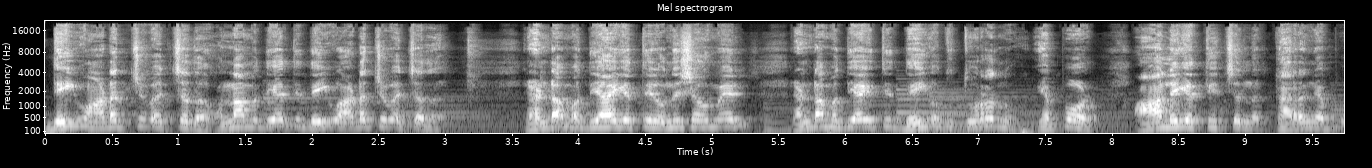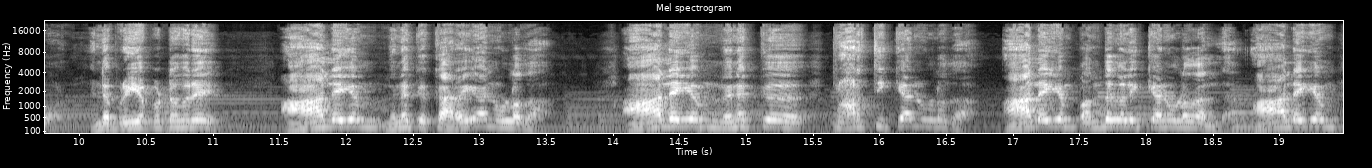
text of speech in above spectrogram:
ദൈവം അടച്ചു വെച്ചത്. ഒന്നാം അധ്യായത്തിൽ ദൈവം അടച്ചു വെച്ചത്. രണ്ടാം അധ്യായത്തിൽ ഒന്ന് ശവമേൽ രണ്ടാം അധ്യായത്തിൽ ദൈവം തുറന്നു. എപ്പോൾ? ആലയത്തിൽ ചെന്ന് കരഞ്ഞപ്പോൾ. എന്റെ പ്രിയപ്പെട്ടവരെ ആലയം നിനക്ക് കരയാനുള്ളതാ. ആലയം നിനക്ക് പ്രാർത്ഥിക്കാനുള്ളതാ. ആലയം പന്ത് കളിക്കാനുള്ളതല്ല. ആലയം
